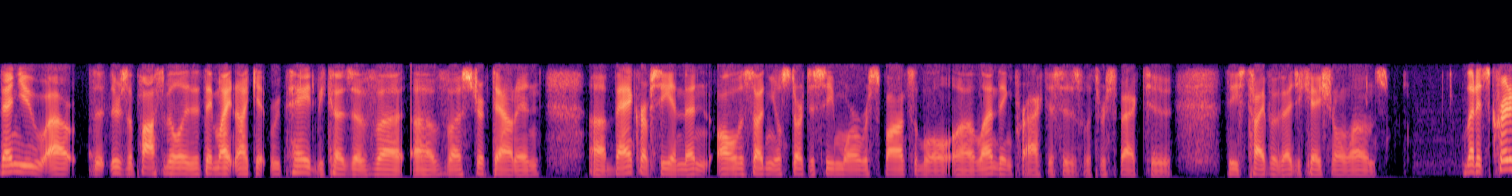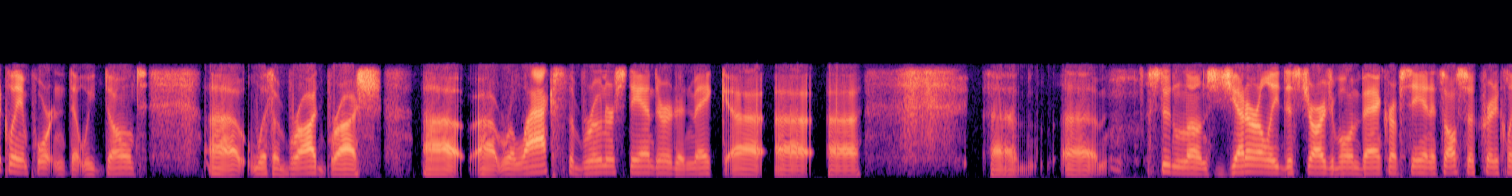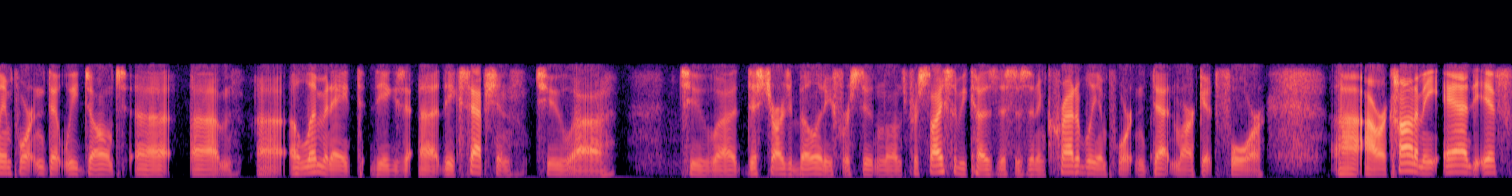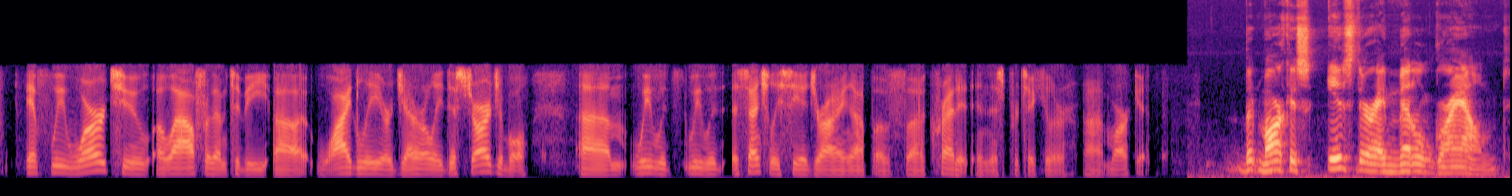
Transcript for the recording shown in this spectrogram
then you uh, th- there's a possibility that they might not get repaid because of uh, of uh, strip down in uh, bankruptcy, and then all of a sudden you'll start to see more responsible uh, lending practices with respect to these type of educational loans. But it's critically important that we don't, uh, with a broad brush, uh, uh, relax the Brunner standard and make uh, uh, uh, um, student loans generally dischargeable in bankruptcy, and it's also critically important that we don't uh, um, uh, eliminate the ex- uh, the exception to uh, to uh, dischargeability for student loans, precisely because this is an incredibly important debt market for uh, our economy. And if if we were to allow for them to be widely or generally dischargeable, um, we would we would essentially see a drying up of uh, credit in this particular uh, market. But Marcus, is there a middle ground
